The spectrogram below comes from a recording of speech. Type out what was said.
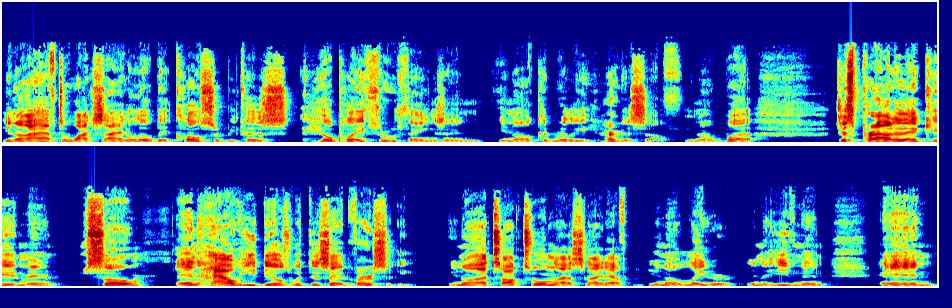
you know, I have to watch Zion a little bit closer because he'll play through things and, you know, could really hurt himself, you know. But just proud of that kid, man. So, and how he deals with this adversity. You know, I talked to him last night after, you know, later in the evening, and,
